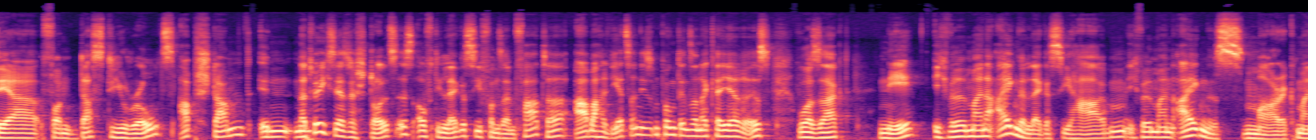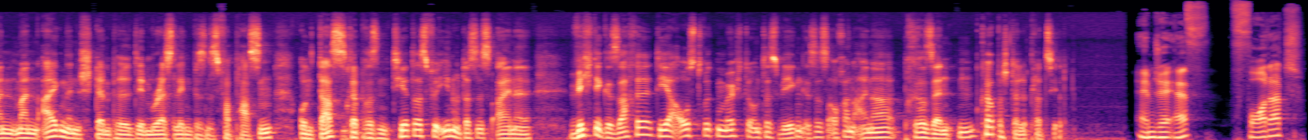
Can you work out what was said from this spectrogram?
der von Dusty Rhodes abstammt, in, natürlich sehr, sehr stolz ist auf die Legacy von seinem Vater, aber halt jetzt an diesem Punkt in seiner Karriere ist, wo er sagt, nee, ich will meine eigene Legacy haben, ich will mein eigenes Mark, mein, meinen eigenen Stempel dem Wrestling-Business verpassen. Und das repräsentiert das für ihn und das ist eine wichtige Sache, die er ausdrücken möchte und deswegen ist es auch an einer präsenten Körperstelle platziert. MJF fordert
